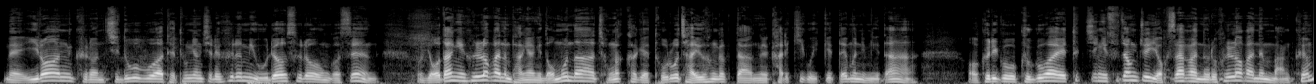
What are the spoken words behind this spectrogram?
네 이런 그런 지도부와 대통령실의 흐름이 우려스러운 것은 여당이 흘러가는 방향이 너무나 정확하게 도로 자유한국당을 가리키고 있기 때문입니다. 어, 그리고 극우화의 특징이 수정주의 역사관으로 흘러가는 만큼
